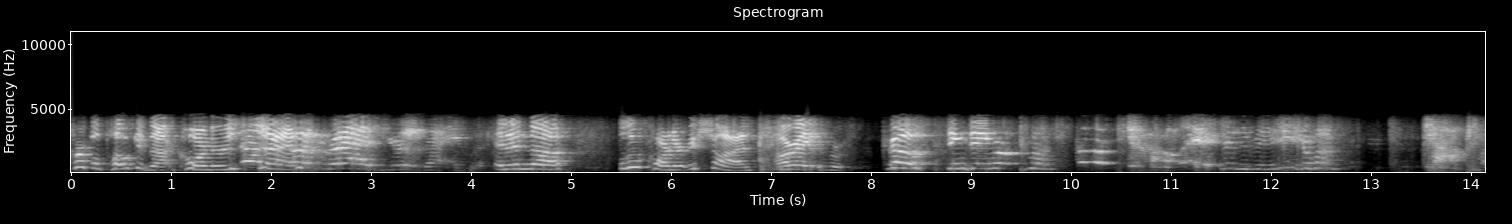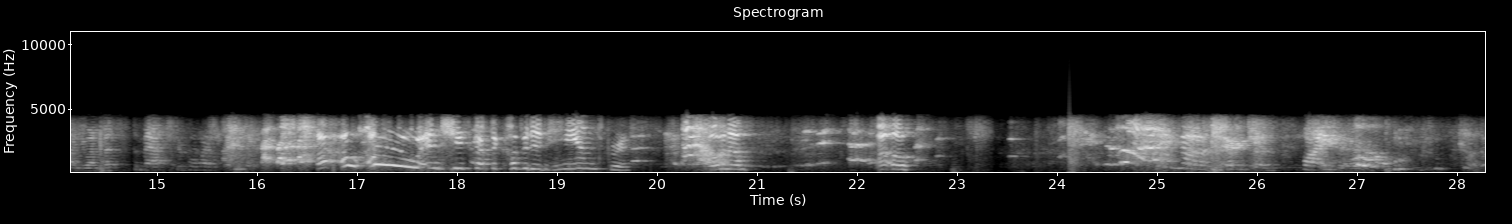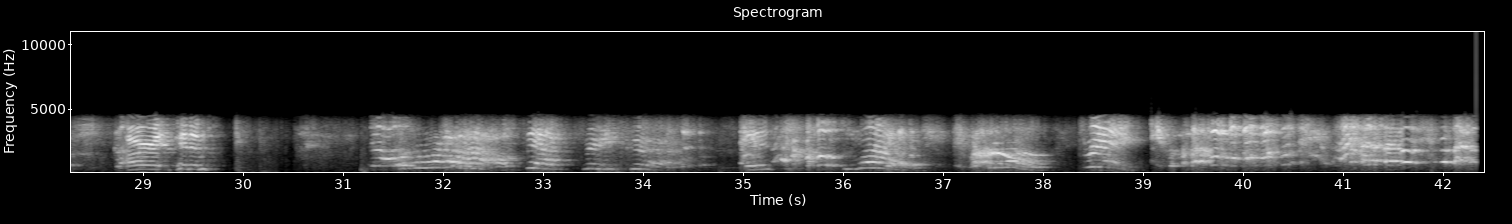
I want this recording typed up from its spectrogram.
purple poke dot that corner is Jen. red. You're red. And in the blue corner is Sean. All right, go. Ding ding. Come on. Come on. Come on. Come on. You want to mess with the master boy? Oh, oh, oh, and she's got the coveted hand grip.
